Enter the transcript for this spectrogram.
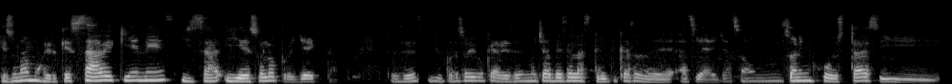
es una mujer que sabe quién es y, y eso lo proyecta. Entonces, yo por eso digo que a veces, muchas veces las críticas hacia, ella son, son injustas y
